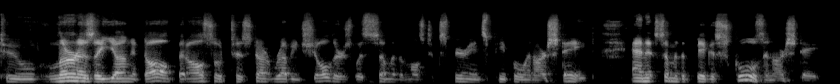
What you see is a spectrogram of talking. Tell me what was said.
to learn as a young adult, but also to start rubbing shoulders with some of the most experienced people in our state and at some of the biggest schools in our state.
